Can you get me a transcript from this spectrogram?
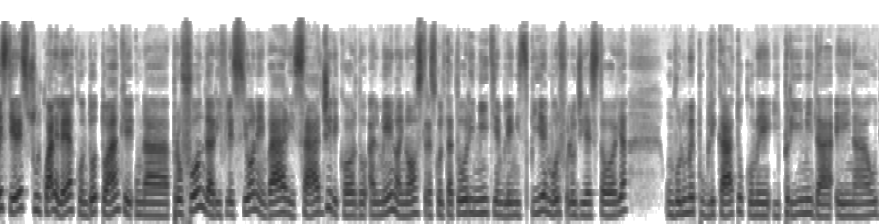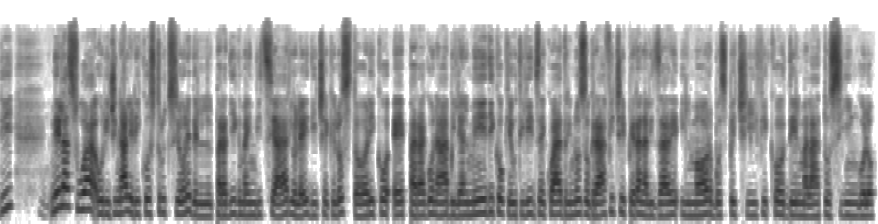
mestiere sul quale lei ha condotto anche una profonda riflessione in vari saggi, ricordo almeno ai nostri ascoltatori Miti, emblemi, spie, morfologia e storia, un volume pubblicato come i primi da Einaudi. Nella sua originale ricostruzione del paradigma indiziario, lei dice che lo storico è paragonabile al medico che utilizza i quadri nosografici per analizzare il morbo specifico del malato singolo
